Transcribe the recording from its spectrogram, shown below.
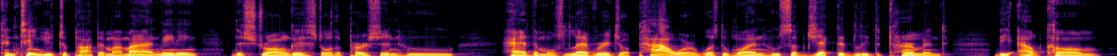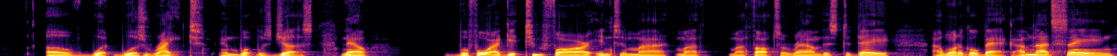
continued to pop in my mind, meaning the strongest or the person who had the most leverage or power was the one who subjectively determined the outcome of what was right and what was just. Now, before I get too far into my my my thoughts around this today, I want to go back. I'm not saying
